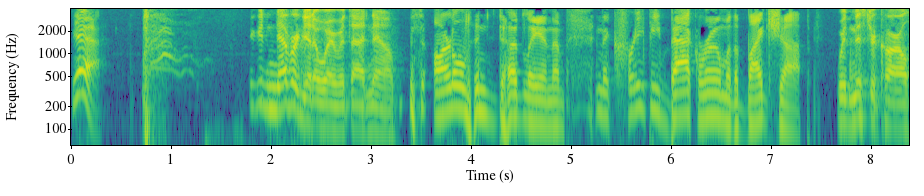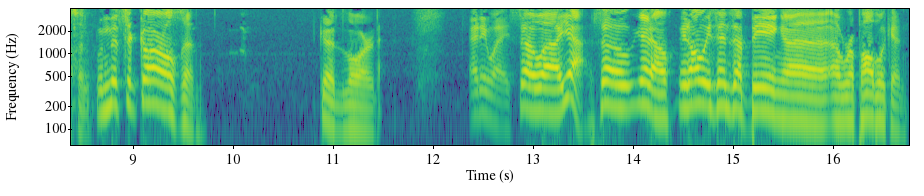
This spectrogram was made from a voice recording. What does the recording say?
yeah. You could never get away with that now It's Arnold and Dudley in the in the creepy back room of the bike shop with Mr. Carlson. with Mr. Carlson. Good lord. Anyway, so uh, yeah, so you know, it always ends up being a, a Republican.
